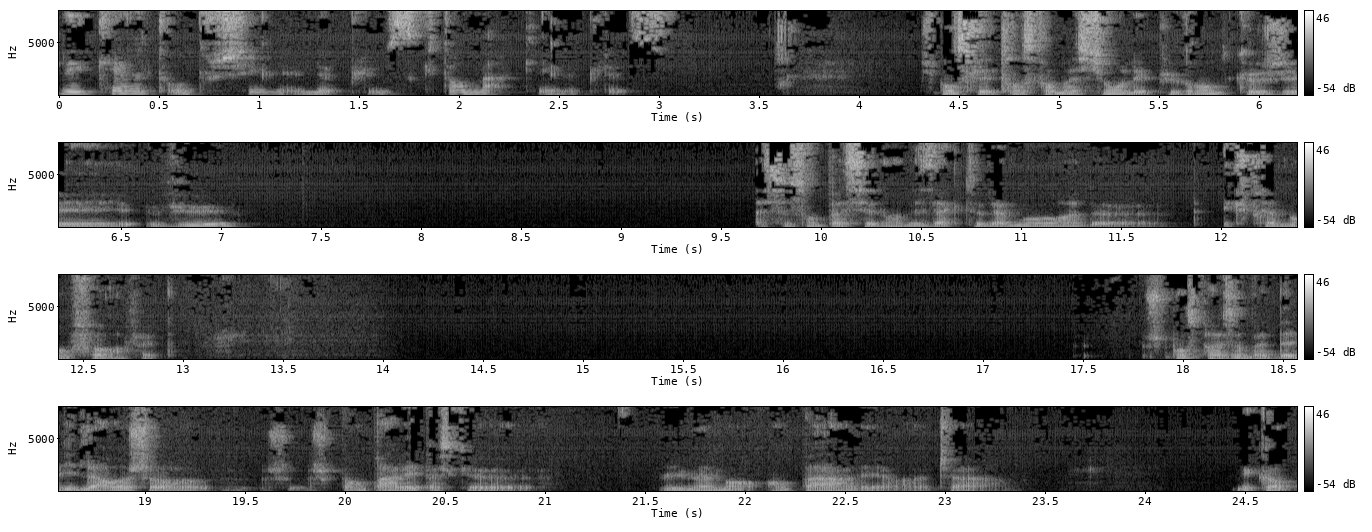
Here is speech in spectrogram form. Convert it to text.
Lesquels t'ont touché le, plus, qui t'ont marqué le plus? Je pense que les transformations les plus grandes que j'ai vues, se sont passées dans des actes d'amour de, extrêmement forts en fait. Je pense par exemple à David Laroche, alors, je, je peux en parler parce que lui-même en, en parle et euh, déjà. Mais quand,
